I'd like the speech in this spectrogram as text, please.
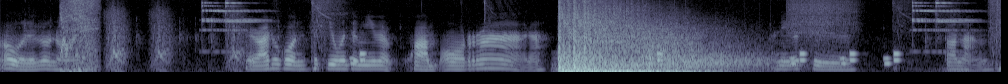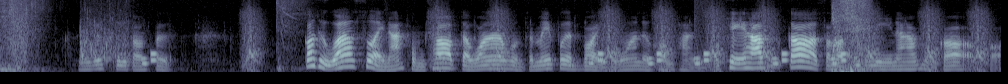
โอ้เลเวลน้อยเห็นปะทุกคนสกิลมันจะมีแบบความออร่านะ อันนี้ก็คือตอนหลัง นนี้ก็คือตอนเปิด ก็ถือว่าสวยนะ ผมชอบแต่ว่าผมจะไม่เปิดบ่อยเพราะว่าเดี๋ยวความพันโอเคครับ ก็สำหรับคลิปนี้นะครับ ผมก็ขอ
